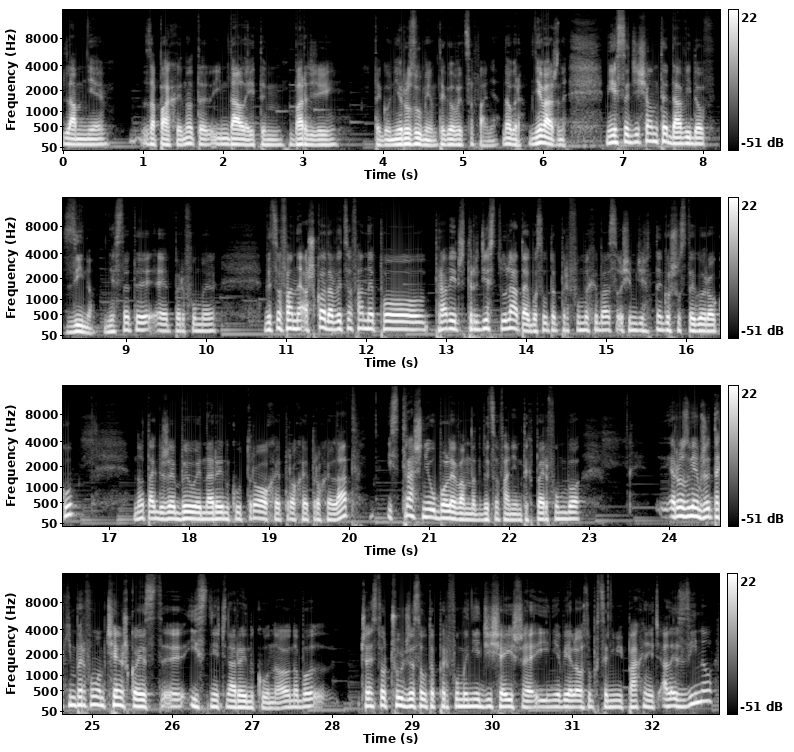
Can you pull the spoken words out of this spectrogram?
dla mnie zapachy. No to im dalej, tym bardziej tego nie rozumiem, tego wycofania. Dobra, nieważne. Miejsce dziesiąte, Dawidow Zino. Niestety e, perfumy wycofane, a szkoda, wycofane po prawie 40 latach, bo są to perfumy chyba z 86 roku. No także były na rynku trochę, trochę, trochę lat i strasznie ubolewam nad wycofaniem tych perfum, bo ja rozumiem, że takim perfumom ciężko jest e, istnieć na rynku, no, no bo często czuć, że są to perfumy nie dzisiejsze i niewiele osób chce nimi pachnieć, ale Zino,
